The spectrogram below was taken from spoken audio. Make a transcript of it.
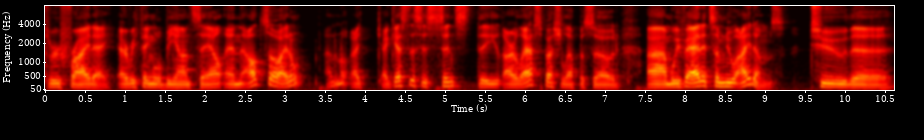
through Friday. Everything will be on sale, and also I don't I don't know. I, I guess this is since the our last special episode. Um, we've added some new items to the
